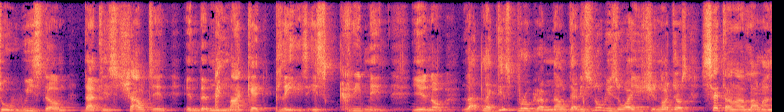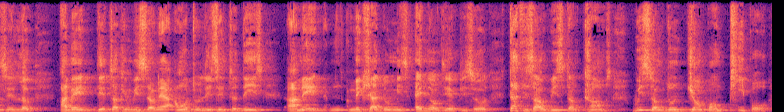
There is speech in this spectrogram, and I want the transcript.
to wisdom that is shouting in the marketplace, is screaming. You know, like like this program now. There is no reason why you should not just set an alarm and say, "Look, I mean, they're talking wisdom here. I want to listen to this." I mean, make sure I don't miss any of the episode. That is how wisdom comes. Wisdom don't jump on people.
